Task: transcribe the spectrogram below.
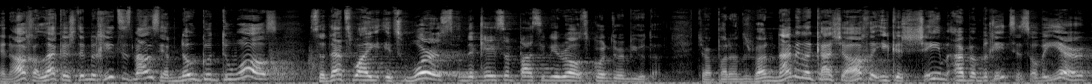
And you have no good two walls, so that's why it's worse in the case of pasiviros, according to Yehuda. Over here,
